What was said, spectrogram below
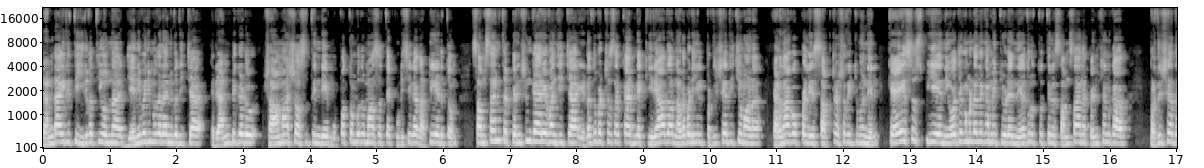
രണ്ടായിരത്തി ഇരുപത്തിയൊന്ന് ജനുവരി മുതൽ അനുവദിച്ച രണ്ട് ഗഡു ക്ഷാമാശ്വാസത്തിന്റെ മുപ്പത്തൊമ്പത് മാസത്തെ കുടിശ്ശിക തട്ടിയെടുത്തും സംസ്ഥാനത്തെ പെൻഷൻകാരെ വഞ്ചിച്ച ഇടതുപക്ഷ സർക്കാരിന്റെ കിരാത നടപടിയിൽ പ്രതിഷേധിച്ചുമാണ് കരുനാഗപ്പള്ളി സബ് ട്രഷറിക്ക് മുന്നിൽ K S S P A നിയോജകമണ്ഡലം കമ്മിറ്റിയുടെ നേതൃത്വത്തിൽ സംസ്ഥാന പെൻഷൻകാർ പ്രതിഷേധ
